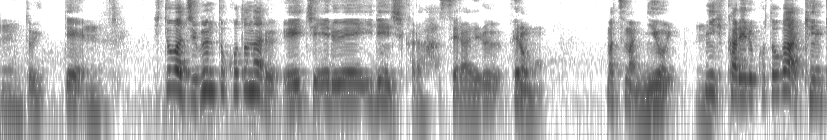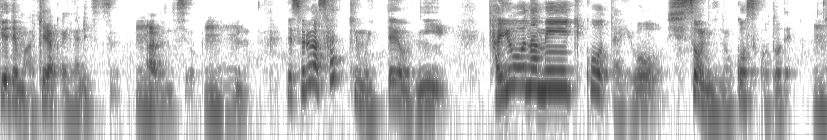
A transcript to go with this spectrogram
うん。といって、うん。人は自分と異なる HLA 遺伝子から発せられるフェロモン、まあ、つまり匂いに惹かれることが研究でも明らかになりつつあるんですよ。うん。うんでそれはさっきも言ったように多様な免疫抗体を子孫に残すことでうん。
